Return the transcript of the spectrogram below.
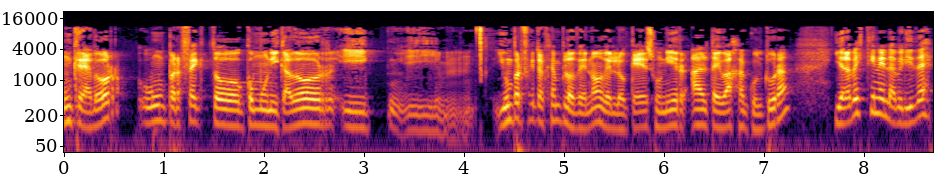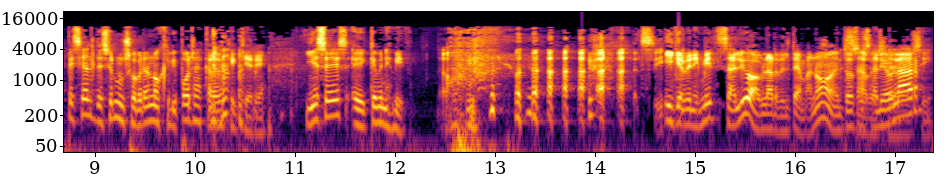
un creador, un perfecto comunicador y, y, y un perfecto ejemplo de no de lo que es unir alta y baja cultura. Y a la vez tiene la habilidad especial de ser un soberano gilipollas cada vez que quiere. Y ese es eh, Kevin Smith. sí. Y Kevin Smith salió a hablar del tema, ¿no? Entonces Sabe salió a hablar sí.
